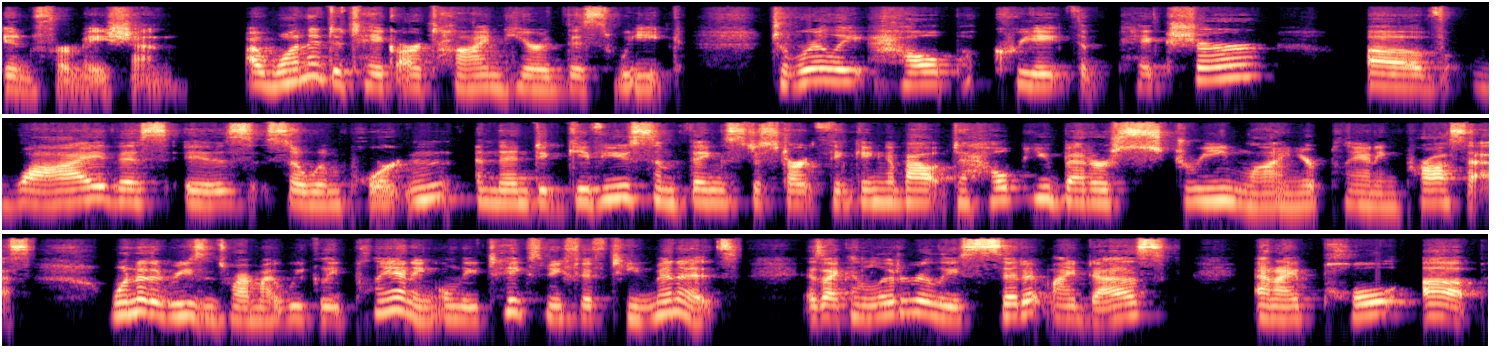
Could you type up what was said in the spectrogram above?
information. I wanted to take our time here this week to really help create the picture of why this is so important and then to give you some things to start thinking about to help you better streamline your planning process. One of the reasons why my weekly planning only takes me 15 minutes is I can literally sit at my desk and I pull up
